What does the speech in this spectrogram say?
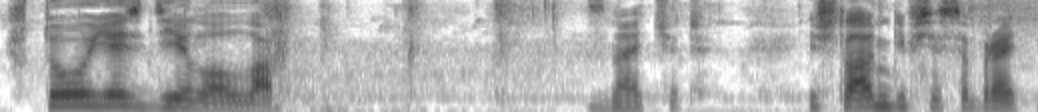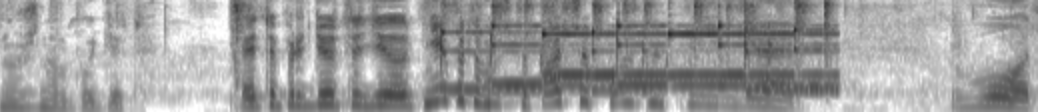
Что я сделала? Значит, и шланги все собрать нужно будет. Это придется делать мне, потому что Паша поздно приезжает. Вот.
